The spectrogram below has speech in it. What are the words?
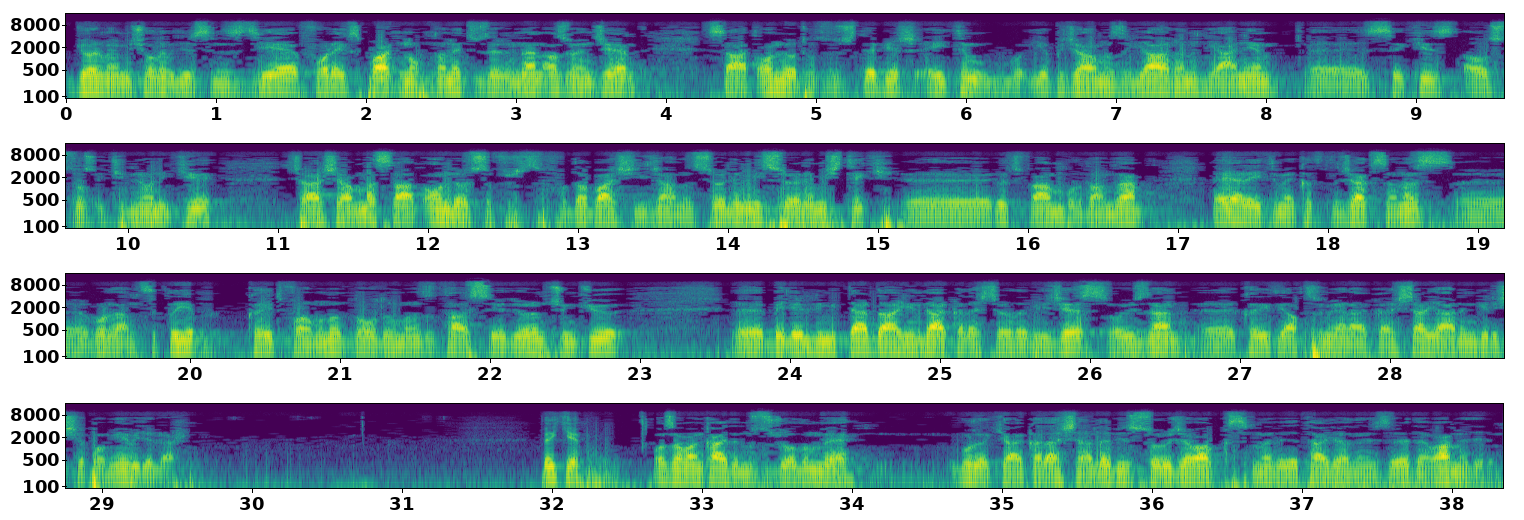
görmemiş olabilirsiniz diye forexpark.net üzerinden az önce saat 14.33'te bir eğitim yapacağımızı yarın yani e, 8 Ağustos 2012 çarşamba saat 14.00'da başlayacağını söylemiş söylemiştik. E, lütfen buradan da eğer eğitime katılacaksanız e, buradan tıklayıp kayıt formunu doldurmanızı tavsiye ediyorum. Çünkü e, belirli limitler dahilinde arkadaşlar alabileceğiz. O yüzden e, kayıt yaptırmayan arkadaşlar yarın giriş yapamayabilirler. Peki o zaman kaydımızı duralım ve buradaki arkadaşlarla bir soru cevap kısmına ve detaylı analizlere devam edelim.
